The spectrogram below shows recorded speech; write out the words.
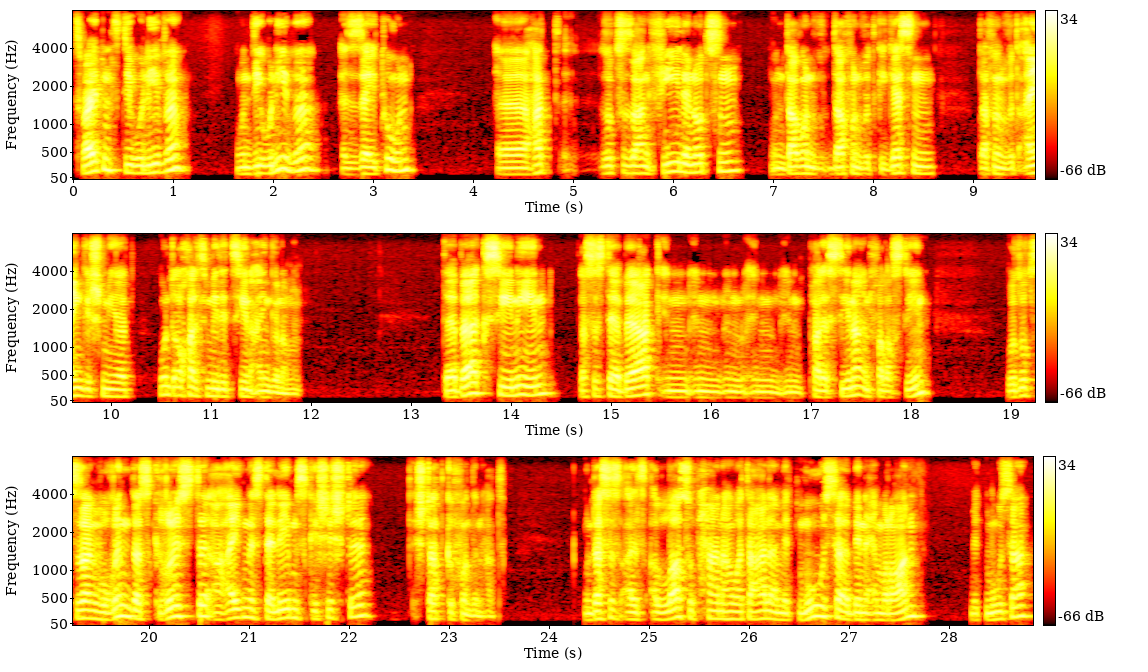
Zweitens die Olive. Und die Olive, also Seitun, äh, hat sozusagen viele Nutzen und davon, davon wird gegessen, davon wird eingeschmiert und auch als Medizin eingenommen. Der Berg Sinin, das ist der Berg in, in, in, in Palästina, in Palästin, wo sozusagen, worin das größte Ereignis der Lebensgeschichte stattgefunden hat. Und das ist als Allah subhanahu wa ta'ala mit Musa bin Imran, mit Musa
